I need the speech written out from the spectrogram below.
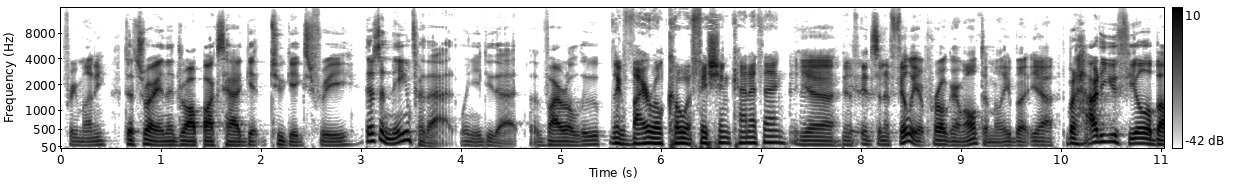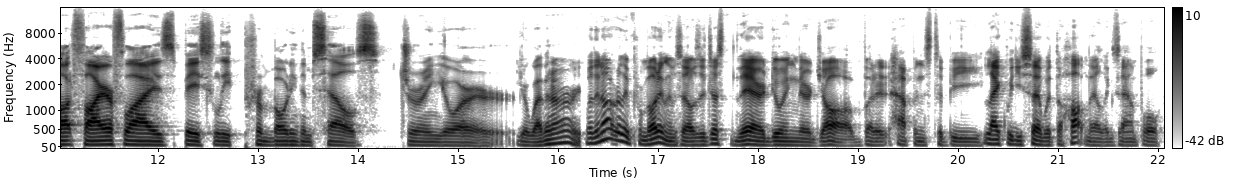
free money. That's right. And then Dropbox had get two gigs free. There's a name for that when you do that. A viral loop. Like viral coefficient kind of thing. Yeah, it's an affiliate program ultimately, but yeah. But how do you feel about Fireflies basically promoting themselves? During your your webinar? Well, they're not really promoting themselves. They're just there doing their job. But it happens to be like what you said with the Hotmail example.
